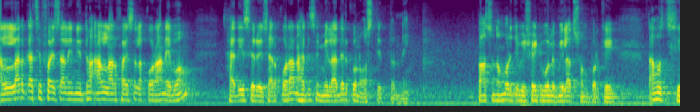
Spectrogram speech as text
আল্লাহর কাছে ফয়সালি নিতে আল্লাহর ফয়সালা কোরআন এবং হাদিসে রয়েছে, আর কোরআন হাদিসে মিলাদের কোনো অস্তিত্ব নেই। পাঁচ নম্বর যে বিষয়টি বলে মিলাদ সম্পর্কে, তা হচ্ছে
